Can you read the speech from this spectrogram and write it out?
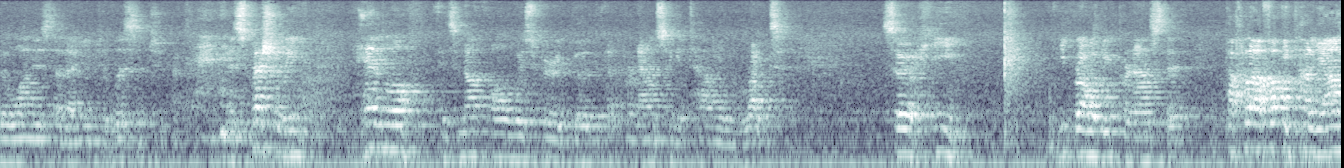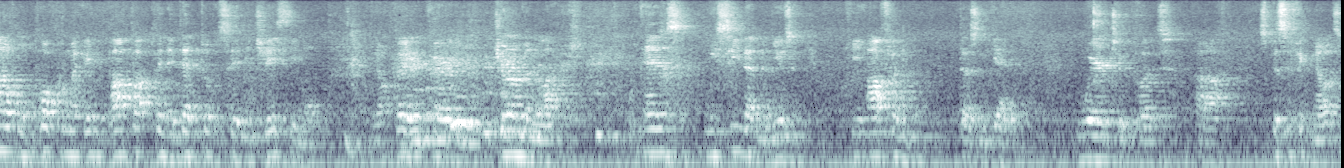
the one is that I need to listen to. And especially, Handel is not always very good at pronouncing Italian right. So he he probably pronounced it parlava italiano un po' come il Papa Benedetto XVI. You know, very, very German-like. And we see that in the music. He often doesn't get it, where to put uh, specific notes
